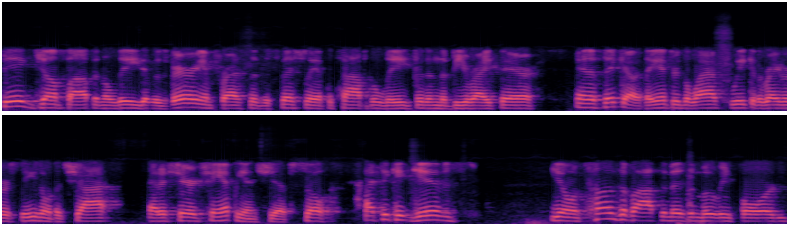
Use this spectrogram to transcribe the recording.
big jump up in the league that was very impressive, especially at the top of the league for them to be right there. And to think of it, they entered the last week of the regular season with a shot at a shared championship. So I think it gives you know, tons of optimism moving forward.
